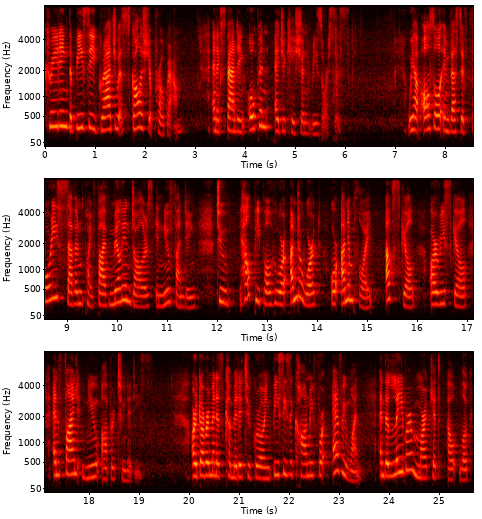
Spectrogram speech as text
creating the BC Graduate Scholarship Program, and expanding open education resources. We have also invested $47.5 million in new funding to help people who are underworked or unemployed upskill or reskill and find new opportunities. Our government is committed to growing BC's economy for everyone, and the labor market outlook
